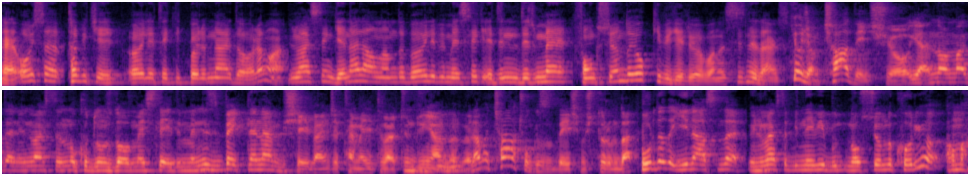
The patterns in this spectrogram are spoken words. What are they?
E, oysa tabii ki öyle teknik bölümler de var ama üniversitenin genel anlamda böyle bir meslek edindirme fonksiyonu da yok gibi geliyor bana. Siz ne dersiniz? Ki hocam çağ değişiyor. Yani normalde hani üniversitenin okuduğunuzda o mesleği edinmeniz beklenen bir şey bence temel itibariyle. Tüm dünyada böyle ama çağ çok hızlı değişmiş durumda. Burada da yine aslında üniversite bir nevi bu nosyonunu koruyor ama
